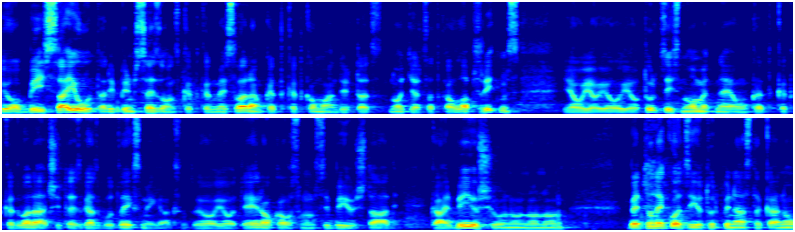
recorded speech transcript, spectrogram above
jo bija sajūta arī pirms sezonas, kad, kad mēs varam, kad, kad komanda ir tāds noķerts atkal labs ritms, jau, jau, jau, jau Turcijas nometnē, un kad, kad, kad varētu šitais gads būt veiksmīgāks. Jo, jo tie Eiropas mums ir bijuši tādi, kā ir bijuši. Un, un, un, un, bet nu, neko dzīve turpinās. Kā, nu,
